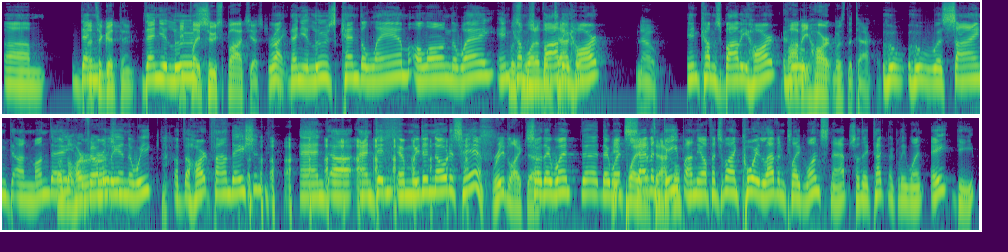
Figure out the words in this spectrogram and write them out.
Um, then, That's a good thing. Then you lose. He played two spots yesterday. Right. Then you lose Kendall Lamm along the way. In Was comes one of Bobby? Hart. No, In comes Bobby Hart. who- Bobby Hart was the tackle. who who was signed on Monday Of the Hart or early Foundation? in the week of the Hart Foundation, and uh, and didn't and we didn't notice him. Read like that. So they went uh, they went played him a seven tackle. deep on the offensive line. Corey Levin played one snap, so they technically went eight deep,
